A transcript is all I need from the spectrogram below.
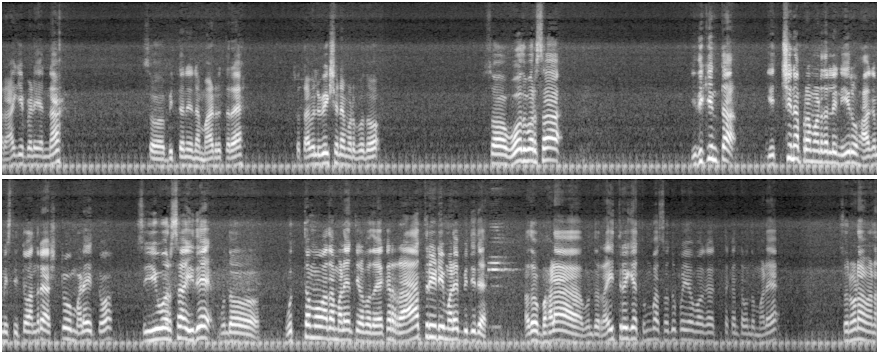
ರಾಗಿ ಬೆಳೆಯನ್ನು, ಸೊ, ಬಿತ್ತನೆಯನ್ನು ಮಾಡಿರ್ತಾರೆ. ಸೊ, ತಾವಿಲ್ಲಿ ವೀಕ್ಷಣೆ ಮಾಡ್ಬೋದು. ಸೊ, ಹೋದ ವರ್ಷ ಇದಕ್ಕಿಂತ ಹೆಚ್ಚಿನ ಪ್ರಮಾಣದಲ್ಲಿ ನೀರು ಆಗಮಿಸ್ತಿತ್ತು. ಅಂದರೆ ಅಷ್ಟು ಮಳೆ ಇತ್ತು. ಈ ವರ್ಷ ಇದೇ ಒಂದು ಉತ್ತಮವಾದ ಮಳೆ ಅಂತ ಹೇಳ್ಬೋದು. ಯಾಕಂದ್ರೆ ರಾತ್ರಿ ಇಡೀ ಮಳೆ ಬಿದ್ದಿದೆ. ಅದು ಬಹಳ ಒಂದು ರೈತರಿಗೆ ತುಂಬ ಸದುಪಯೋಗವಾಗತಕ್ಕಂಥ ಒಂದು ಮಳೆ. ಸೊ ನೋಡೋಣ,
